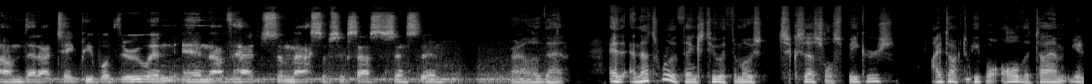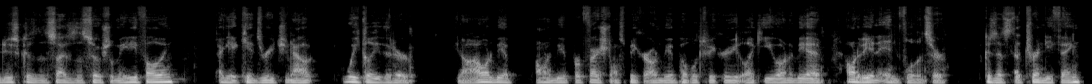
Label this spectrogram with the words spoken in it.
um, that i take people through and and i've had some massive success since then i love that and and that's one of the things too with the most successful speakers. I talk to people all the time, you know, just because of the size of the social media following. I get kids reaching out weekly that are, you know, I want to be a I want to be a professional speaker. I want to be a public speaker like you. I want to be a I want to be an influencer because that's the trendy thing.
